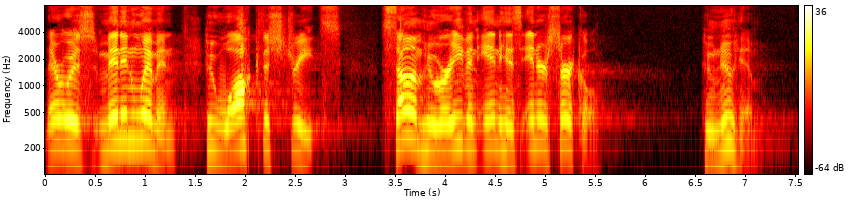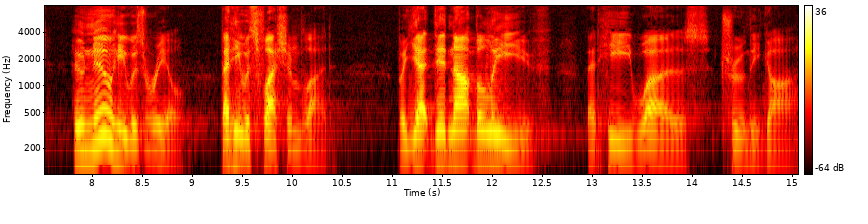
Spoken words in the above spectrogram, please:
There was men and women who walked the streets, some who were even in his inner circle, who knew him, who knew he was real, that he was flesh and blood, but yet did not believe that he was truly God.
